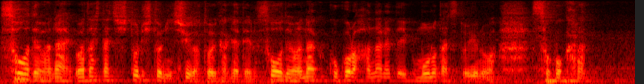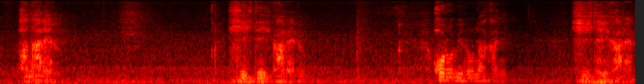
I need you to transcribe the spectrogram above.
そうではない。私たち一人一人に主が問いかけている。そうではなく心離れていく者たちというのはそこから離れる。引いていかれる。滅びの中に引いていかれる。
